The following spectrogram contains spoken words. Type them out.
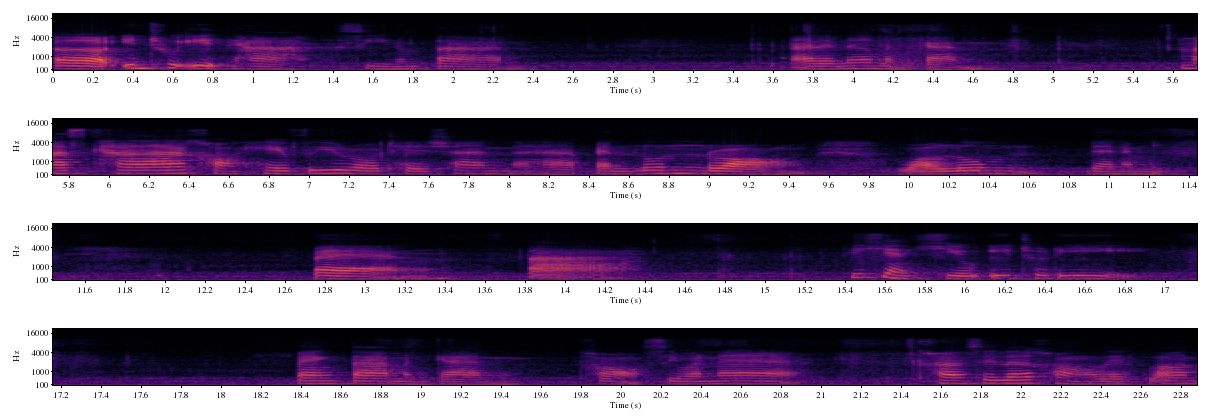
เอ่อ Intuit ค่ะ สีน้ำตาลอายไลเนอร์เหมือนกัน มาสคาร่าของ Heavy Rotation นะคะ เป็นรุ่นรอง Volume Dynamic แปรงตา ที่เขียนคิ้ว E2D แปรงตาเหมือนกันของ s i v a n a คอนซีลเลอร์ของ Revlon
